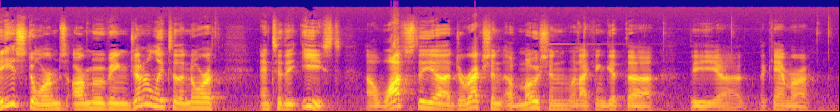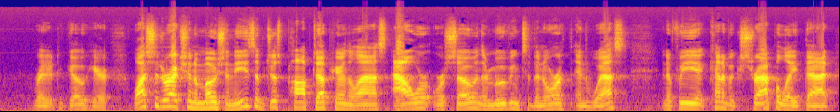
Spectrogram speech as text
These storms are moving generally to the north and to the east. watch the uh, direction of motion when I can get the the uh, the camera ready to go here. Watch the direction of motion. These have just popped up here in the last hour or so, and they're moving to the north and west. And if we kind of extrapolate that,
